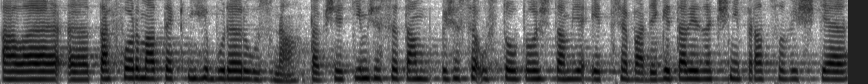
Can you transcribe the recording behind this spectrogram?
ale eh, ta forma té knihy bude různá. Takže tím, že se, tam, že se ustoupilo, že tam je i třeba digitalizační pracoviště,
